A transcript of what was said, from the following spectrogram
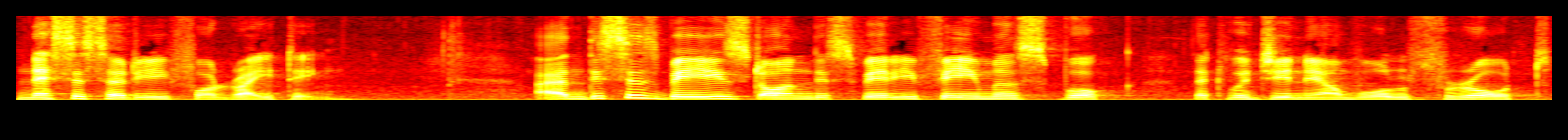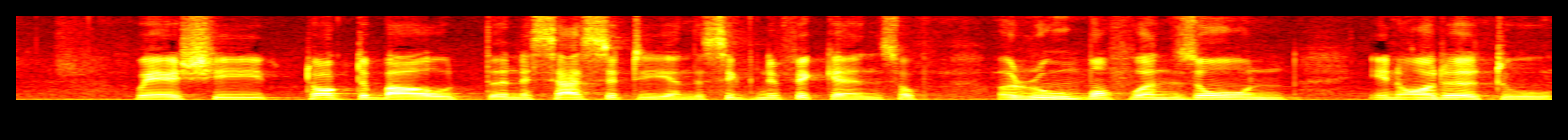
necessary for writing. And this is based on this very famous book that Virginia Woolf wrote, where she talked about the necessity and the significance of a room of one's own in order to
